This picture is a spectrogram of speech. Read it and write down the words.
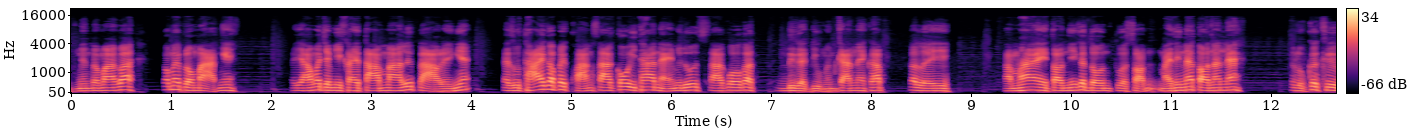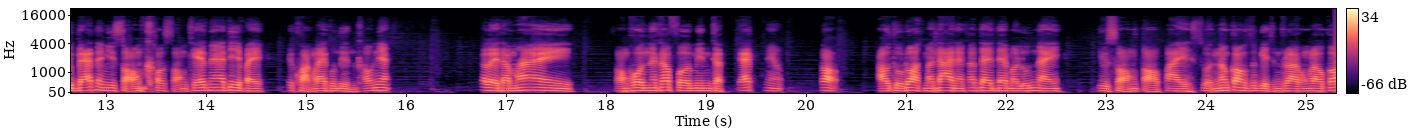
เหมือนประมาณว่า ก็ไม่ประมาทไงพยายามว่าจะมีใครตามมาหรือเปล่าอะไรเงี้ยแต่สุดท้ายก็ไปขวางซาโก้อีท่าไหนไม่รู้ซาโก้ก็เดือดอยู่เหมือนกันนะครับ ก็เลยทำให้ตอนนี้ก็โดนตรวจสอบหมายถึงณตอนนั้นนะสรุปก็คือแบทเนี่ยมี2เขาสองเคสนะที่จะไปไปขวางลายคนอื่นเขาเนี่ยก็เลยทำให้ 2 คนนะครับเฟอร์มินกับแจ็คเนี่ยก็เอาตัวรอดมาได้นะครับ ได้ได้มาลุ้นในคิวสองต่อไป ส่วนน้องกล้องสเบียจันทราของเราก็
